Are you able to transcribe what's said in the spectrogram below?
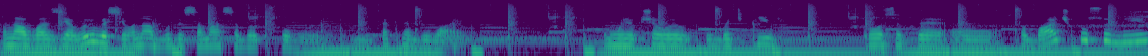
вона у вас з'явилася і вона буде сама себе обслуговувати. Так не буває. Тому, якщо ви у батьків просите е, собачку собі,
